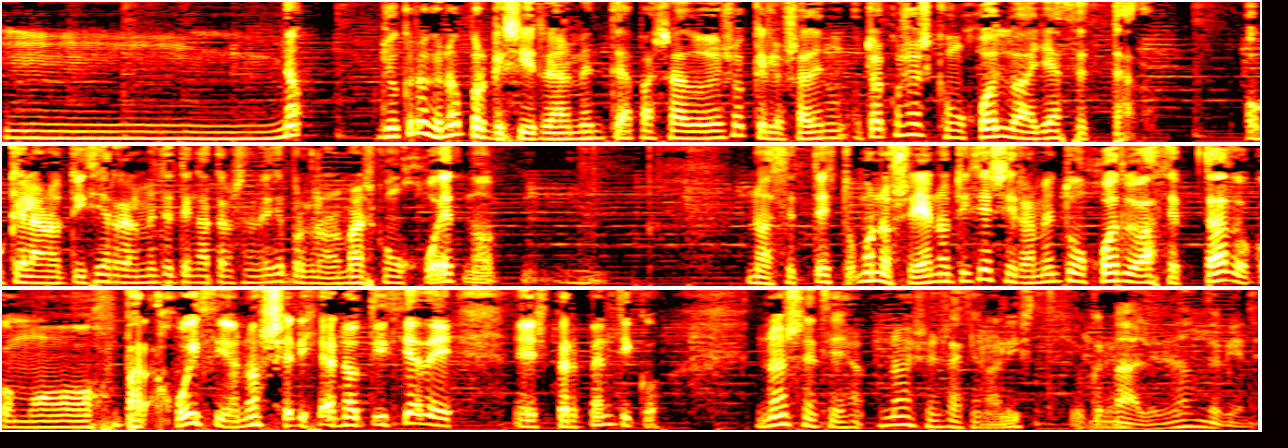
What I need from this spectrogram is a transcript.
Mm, no, yo creo que no, porque si realmente ha pasado eso, que los ha Otra cosa es que un juez lo haya aceptado. O que la noticia realmente tenga trascendencia, porque lo normal es que un juez no, no acepte esto. Bueno, sería noticia si realmente un juez lo ha aceptado como para juicio, ¿no? Sería noticia de esperpéntico. No es, no es sensacionalista, yo creo. Vale, ¿de dónde viene?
